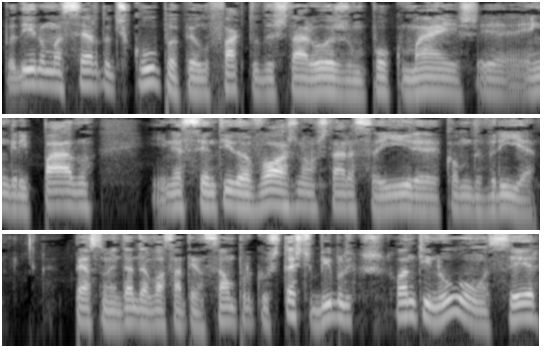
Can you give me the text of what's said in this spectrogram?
pedir uma certa desculpa pelo facto de estar hoje um pouco mais eh, engripado e nesse sentido a voz não estar a sair eh, como deveria. Peço, no entanto, a vossa atenção porque os textos bíblicos continuam a ser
